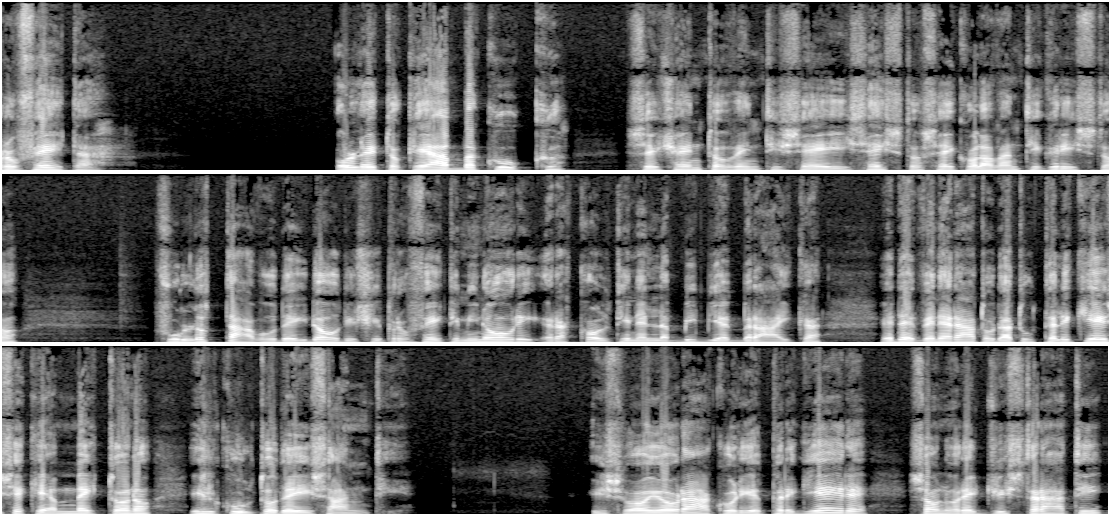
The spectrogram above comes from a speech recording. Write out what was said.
profeta. Ho letto che Abacuc, 626 VI secolo a.C., fu l'ottavo dei dodici profeti minori raccolti nella Bibbia ebraica ed è venerato da tutte le chiese che ammettono il culto dei santi. I suoi oracoli e preghiere sono registrati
